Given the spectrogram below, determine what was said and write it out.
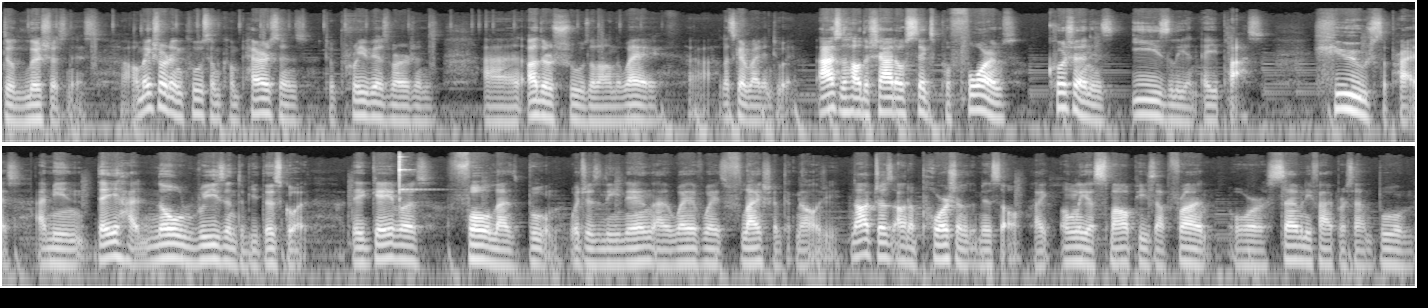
deliciousness. I'll make sure to include some comparisons to previous versions and other shoes along the way. Uh, let's get right into it. As to how the Shadow 6 performs, cushion is easily an A+. Plus. Huge surprise. I mean, they had no reason to be this good. They gave us full length boom, which is Li Ning and Wade's flagship technology. Not just on a portion of the midsole, like only a small piece up front or 75% boom,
